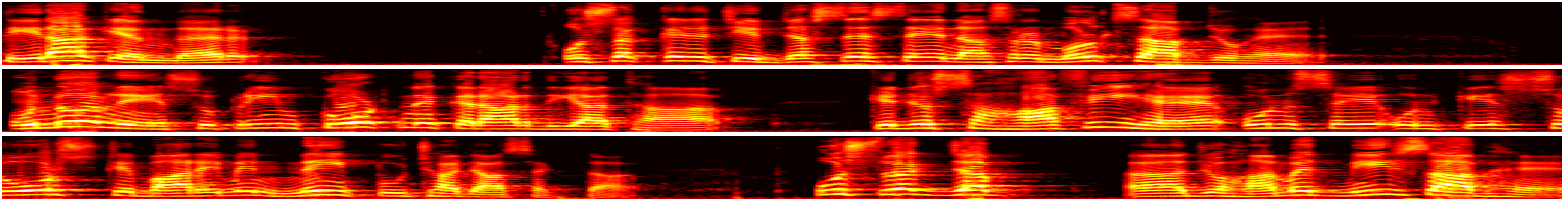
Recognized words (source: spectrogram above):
तेरह के अंदर, उस वक्त के जो चीफ जस्टिस थे नासर मुल्क साहब जो हैं, उन्होंने सुप्रीम कोर्ट ने करार दिया था कि जो सहाफ़ी हैं, उनसे उनके सोर्स के बारे में नहीं पूछा जा सकता। उस वक्त जब जो हामिद मीर साहब हैं,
